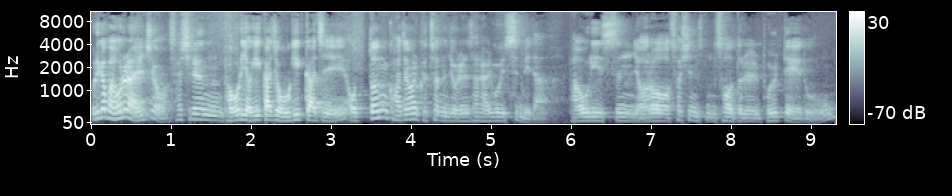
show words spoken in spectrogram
우리가 바울을 알죠. 사실은 바울이 여기까지 오기까지 어떤 과정을 거쳤는지 우리는 잘 알고 있습니다. 바울이 쓴 여러 서신서들을 볼 때에도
